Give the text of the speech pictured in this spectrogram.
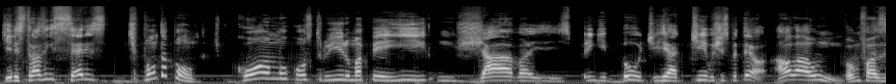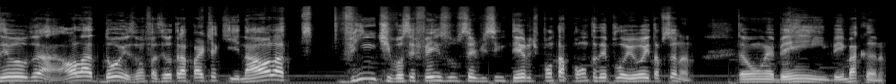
Que eles trazem séries de ponta a ponta. Tipo, como construir uma API com Java, Spring Boot, Reativo, XPTO. Aula 1, vamos fazer o, ah, aula 2, vamos fazer outra parte aqui. Na aula 20 você fez o serviço inteiro de ponta a ponta, deployou e tá funcionando. Então é bem, bem bacana.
